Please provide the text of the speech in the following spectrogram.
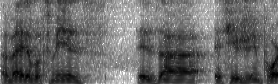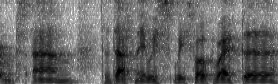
available to me is is uh, is hugely important. Um, there's definitely we we spoke about the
